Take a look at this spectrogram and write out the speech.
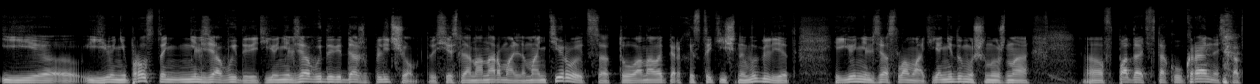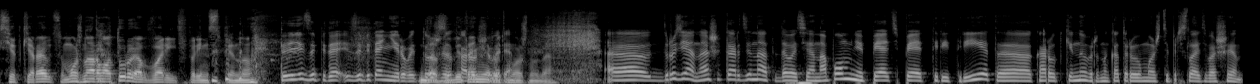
и э, ее не просто нельзя выдавить, ее нельзя выдавить даже плечом. То есть, если она нормально монтируется, то она, во-первых, эстетично выглядит, ее нельзя сломать. Я не думаю, что нужно э, впадать в такую крайность, как сетки нравятся. Можно арматурой обварить, в принципе, но... И забетонировать тоже забетонировать можно, да. Э, друзья, наши координаты, давайте я напомню, 5533, это короткий номер, на который вы можете прислать ваши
